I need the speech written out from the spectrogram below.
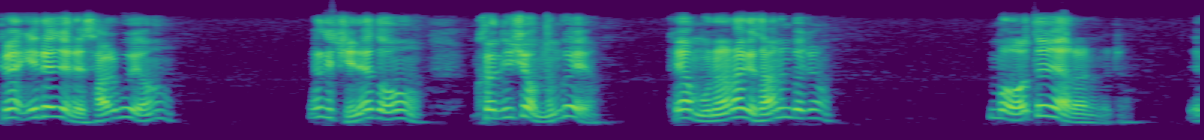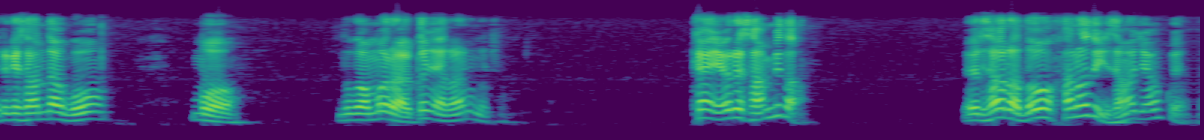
그냥 이래저래 살고요. 이렇게 지내도 큰 이슈 없는 거예요. 그냥 무난하게 사는 거죠. 뭐 어떠냐라는 거죠. 이렇게 산다고 뭐 누가 뭐라 할 거냐라는 거죠. 그냥 열에 삽니다. 열에 살아도 하나도 이상하지 않고요.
